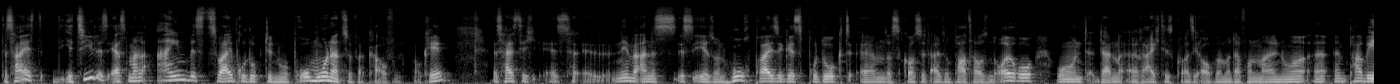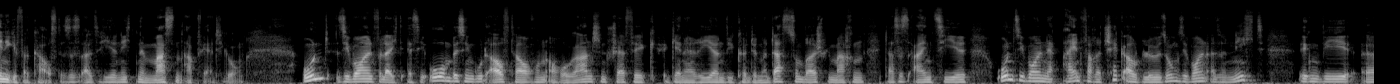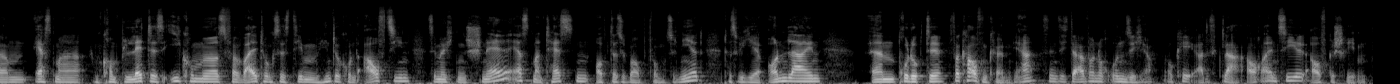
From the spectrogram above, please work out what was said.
Das heißt, ihr Ziel ist erstmal ein bis zwei Produkte nur pro Monat zu verkaufen. Okay? Das heißt, ich, es, äh, nehmen wir an, es ist eher so ein hochpreisiges Produkt, ähm, das kostet also ein paar tausend Euro und dann reicht es quasi auch, wenn man davon mal nur äh, ein paar wenige verkauft. Das ist also hier nicht eine Massenabfertigung. Und sie wollen vielleicht SEO ein bisschen gut auftauchen, auch organischen Traffic generieren. Wie könnte man das zum Beispiel machen? Das ist ein Ziel. Und sie wollen eine einfache Checkout-Lösung. Sie wollen also nicht irgendwie ähm, erstmal ein komplettes E-Commerce-Verwaltungssystem im Hintergrund aufziehen. Sie möchten schnell erstmal testen, ob das überhaupt funktioniert, dass wir hier online ähm, Produkte verkaufen können. Ja, sind sich da einfach noch unsicher. Okay, alles klar. Auch ein Ziel aufgeschrieben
